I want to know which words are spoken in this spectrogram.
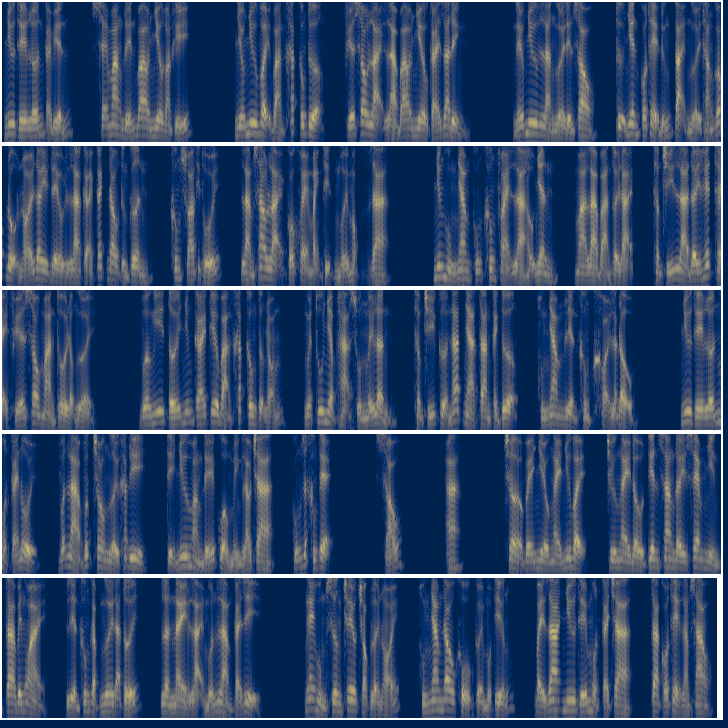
Như thế lớn cải biến, sẽ mang đến bao nhiêu hoàn khí? Nhiều như vậy bản khắc công tượng, phía sau lại là bao nhiêu cái gia đình? Nếu như là người đến sau, tự nhiên có thể đứng tại người thắng góc độ nói đây đều là cải cách đau từng cơn, không xóa thì thối làm sao lại có khỏe mạnh thịt mới mọc ra? Nhưng hùng nham cũng không phải là hậu nhân, mà là bản thời đại, thậm chí là đây hết thể phía sau màn thôi động người. Vừa nghĩ tới những cái kia bản khắc công tượng nhóm nguyễn thu nhập hạ xuống mấy lần, thậm chí cửa nát nhà tan cảnh tượng, hùng nham liền không khỏi lắc đầu. Như thế lớn một cái nổi vẫn là vứt cho người khác đi, tỉ như hoàng đế của mình lao cha, cũng rất không tệ. Sáu. A. Trở về nhiều ngày như vậy, trừ ngày đầu tiên sang đây xem nhìn ta bên ngoài, liền không gặp ngươi đã tới, lần này lại muốn làm cái gì? Nghe hùng sương t chọc lời nói hùng nham đau khổ cười một tiếng, bày ra như thế một cái cha, ta có thể làm sao?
